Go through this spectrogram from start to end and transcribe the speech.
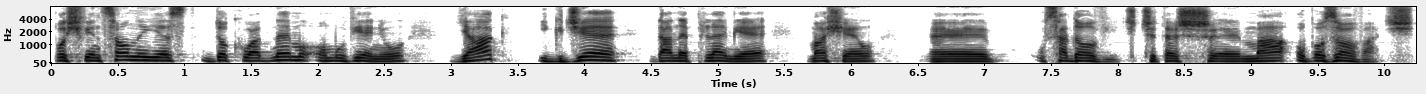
poświęcony jest dokładnemu omówieniu, jak i gdzie dane plemię ma się e, usadowić, czy też e, ma obozować.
